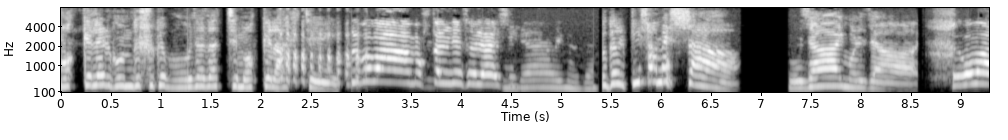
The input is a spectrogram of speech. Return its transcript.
মক্কেলের গন্ধ শুকে বোঝা যাচ্ছে মক্কেল আসছে। মক্কেল নিয়ে চলে আসি। তোদের কি সমস্যা? মরে যাই মরে যাই বাবা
